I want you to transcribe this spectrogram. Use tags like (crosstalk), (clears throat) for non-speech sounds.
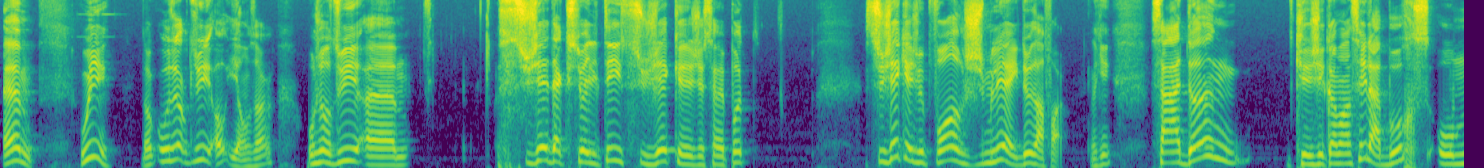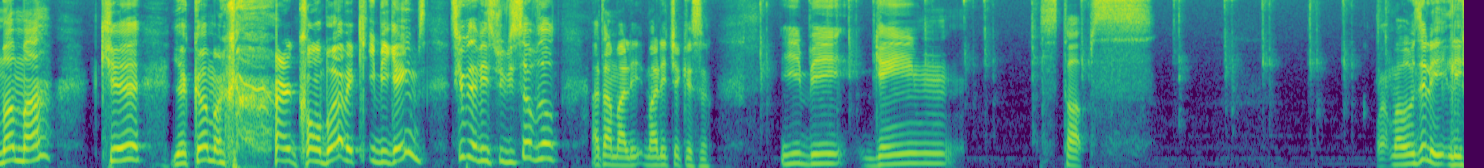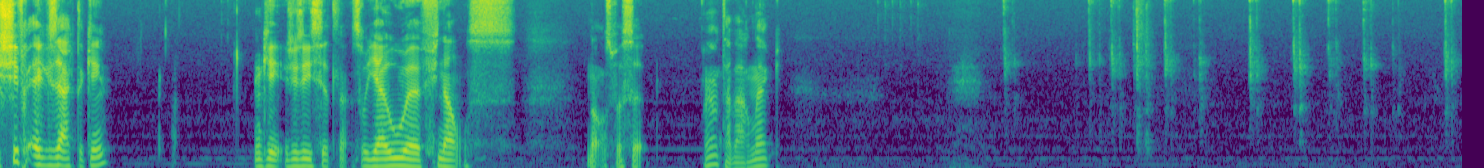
Euh, oui, donc aujourd'hui, oh, il est 11h. Aujourd'hui, euh, sujet d'actualité, sujet que je savais pas. Sujet que je vais pouvoir jumeler avec deux affaires. ok? Ça donne que j'ai commencé la bourse au moment que il y a comme un, (laughs) combat avec EB Games. Est-ce que vous avez suivi ça, vous autres? Attends, m'allez checker ça. EB Game Stops. On va vous dire les, chiffres exacts, ok? Ok, j'ai les ici, là. Sur Yahoo euh, Finance. Non, c'est pas ça. Ah, tabarnak.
